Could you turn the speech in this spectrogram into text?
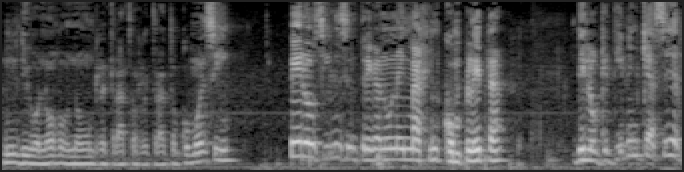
digo, no, no un retrato, retrato como en sí, pero sí les entregan una imagen completa de lo que tienen que hacer.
